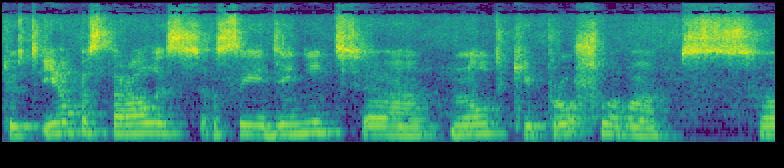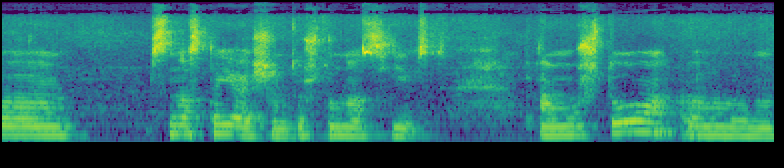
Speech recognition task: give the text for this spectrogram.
То есть я постаралась соединить э, нотки прошлого с, с настоящим, то, что у нас есть. Потому что, э,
